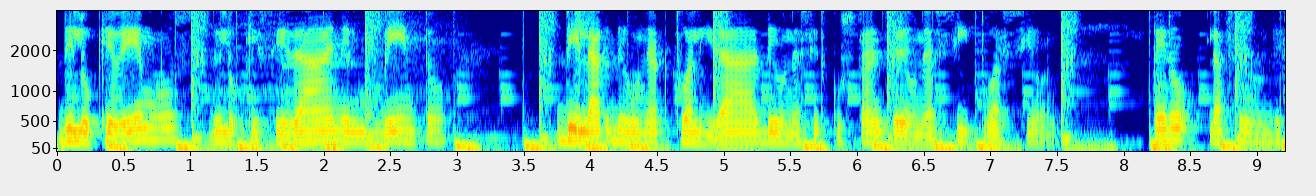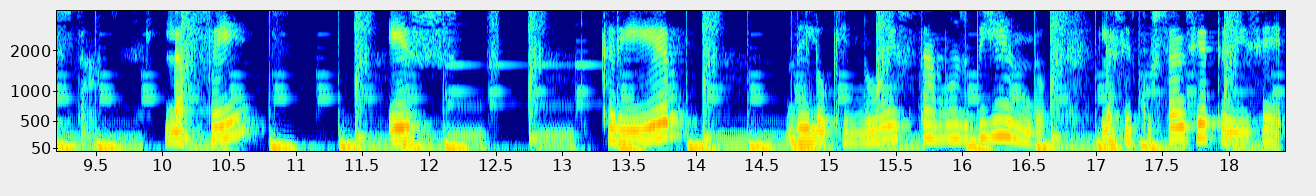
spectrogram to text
de lo que vemos, de lo que se da en el momento, de, una actualidad, de una circunstancia, de una situación. Pero la fe, ¿dónde está? La fe es creer de lo que no estamos viendo. La circunstancia te dice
